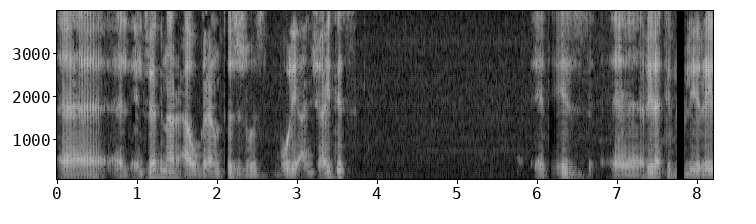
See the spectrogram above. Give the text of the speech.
الفيجنر أو جرانيوماتوزيس ويز بولي انجيتس it is a relatively rare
